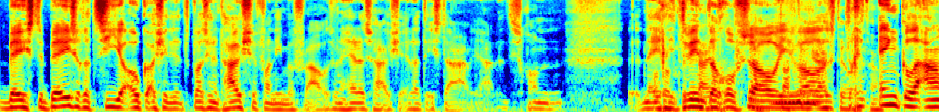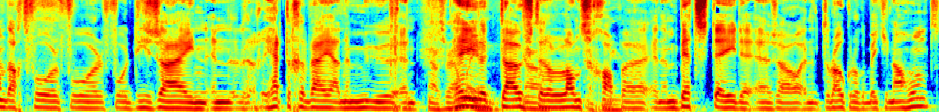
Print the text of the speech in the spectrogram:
beesten bezig. Dat zie je ook als je dit. Ik was in het huisje van die mevrouw, zo'n herdershuisje. En dat is daar, ja, dat is gewoon. 1920 of zo. Ja, wel. Er is geen enkele aandacht voor, voor, voor design en hertige aan de muur en ja, hele in. duistere ja, landschappen en een bedsteden en zo. En het roken ook een beetje naar hond.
